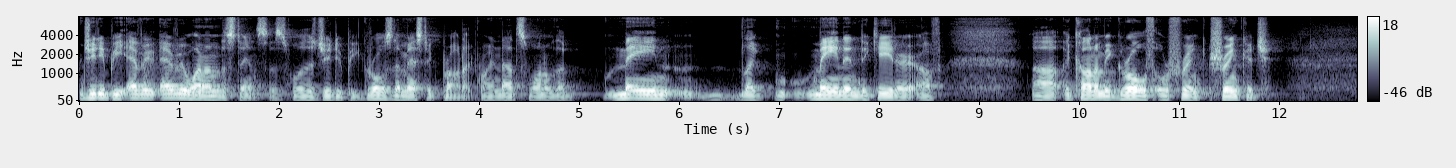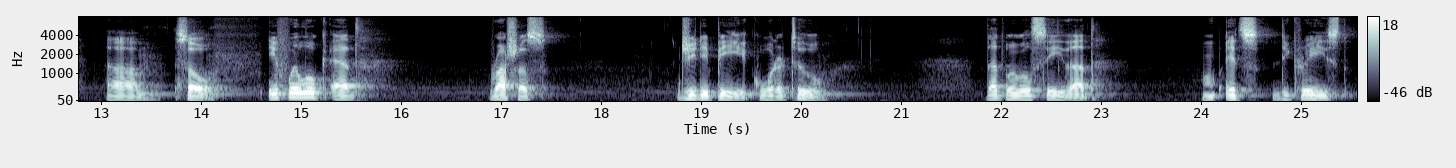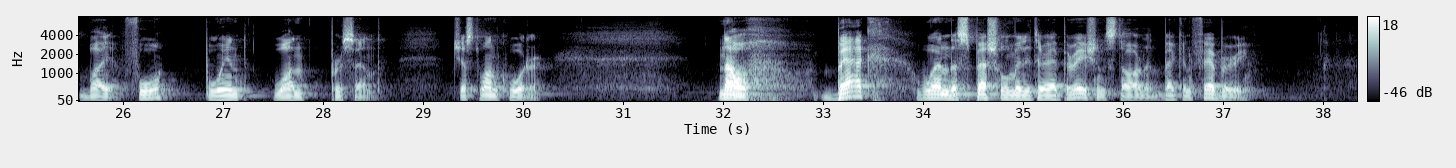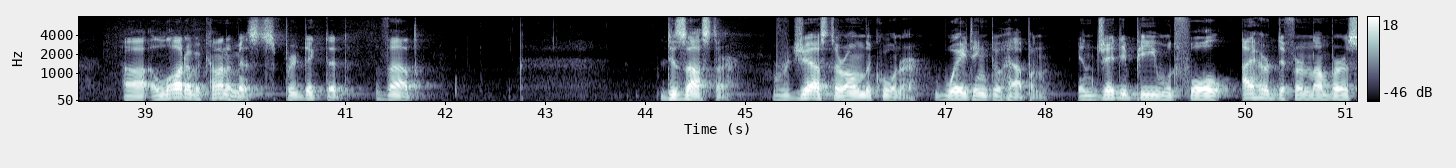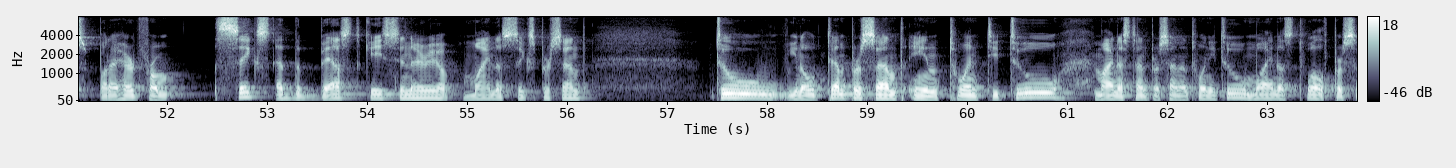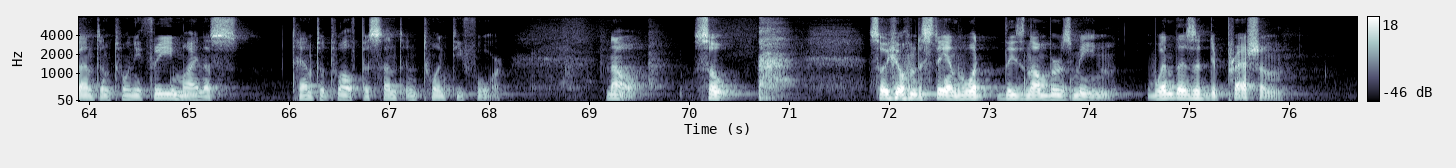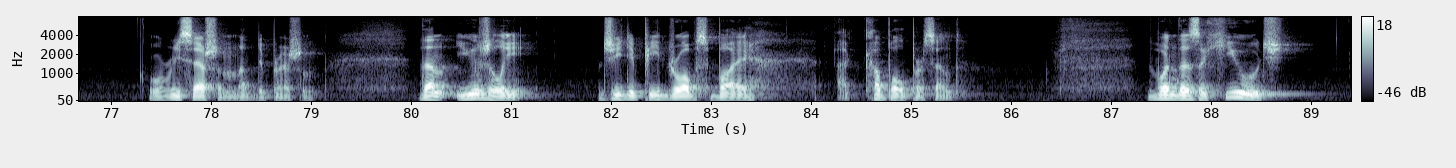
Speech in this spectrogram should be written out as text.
GDP, every everyone understands this. What is GDP? Gross domestic product, right? That's one of the main, like main indicator of uh, economic growth or shrink, shrinkage. Um, so, if we look at Russia's GDP quarter two, that we will see that it's decreased by 4.1 percent just one quarter. Now, back when the special military operation started, back in February, uh, a lot of economists predicted that disaster just around the corner, waiting to happen. And GDP would fall. I heard different numbers, but I heard from six at the best case scenario, minus six percent, to you know 10% in 22 minus 10% in 22 minus 12% in 23 minus 10 to 12% in 24 now so so you understand what these numbers mean when there's a depression or recession not depression then usually gdp drops by a couple percent when there's a huge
